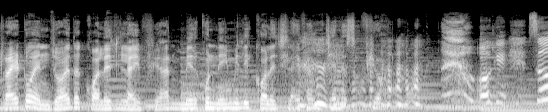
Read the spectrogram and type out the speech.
try to enjoy the college life यार मेरे को नहीं मिली college life I am jealous of your okay so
